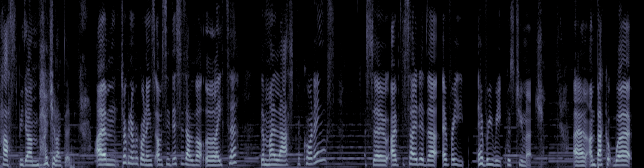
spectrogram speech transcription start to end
has to be done by July 30th. Um, talking of recordings, obviously this is a lot later than my last recordings, so I've decided that every every week was too much. Um, I'm back at work.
